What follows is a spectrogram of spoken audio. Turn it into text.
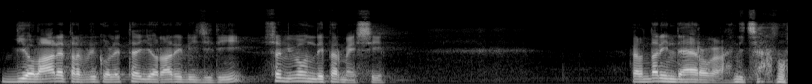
violare, tra virgolette, gli orari rigidi, servivano dei permessi per andare in deroga, diciamo,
